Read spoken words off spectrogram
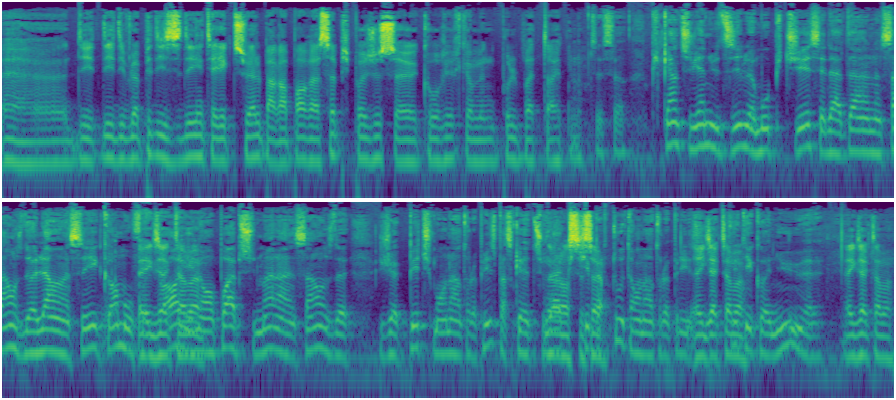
Euh, des, des- développer des idées intellectuelles par rapport à ça puis pas juste euh, courir comme une poule pas de tête là. C'est ça. Puis quand tu viens d'utiliser le mot pitcher, c'est dans- le sens de lancer, comme au football, Exactement. et non pas absolument dans le sens de je pitch mon entreprise, parce que tu veux Non, pitcher partout ton entreprise. Exactement. Plus t'es connu. euh, exactement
